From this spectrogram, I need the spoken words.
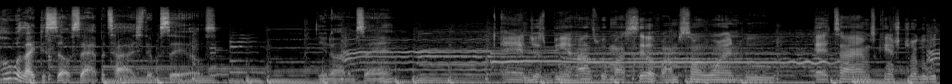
Who would like to self sabotage themselves? You know what I'm saying? And just being honest with myself, I'm someone who at times can struggle with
